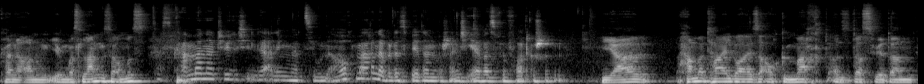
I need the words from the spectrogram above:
keine Ahnung, irgendwas Langsames. Das kann man natürlich in der Animation auch machen, aber das wäre dann wahrscheinlich eher was für Fortgeschrittene. Ja, haben wir teilweise auch gemacht. Also, dass wir dann,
